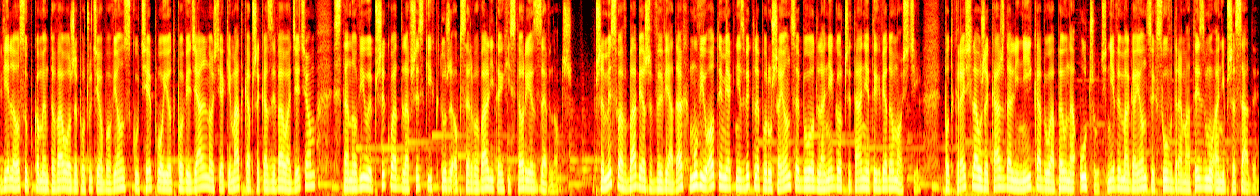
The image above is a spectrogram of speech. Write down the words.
Wiele osób komentowało, że poczucie obowiązku, ciepło i odpowiedzialność, jakie matka przekazywała dzieciom, stanowiły przykład dla wszystkich, którzy obserwowali tę historię z zewnątrz. Przemysław Babiarz w wywiadach mówił o tym, jak niezwykle poruszające było dla niego czytanie tych wiadomości. Podkreślał, że każda linijka była pełna uczuć, nie wymagających słów dramatyzmu ani przesady.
